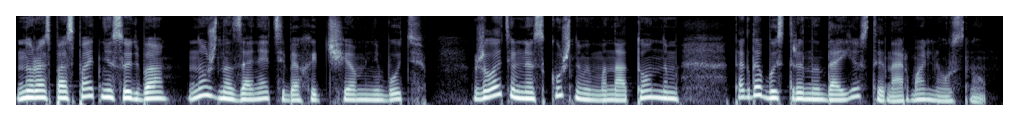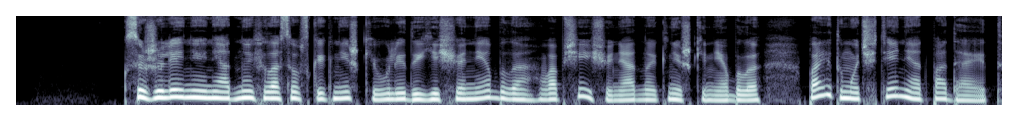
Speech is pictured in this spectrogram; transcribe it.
Но «Ну, раз поспать не судьба, нужно занять себя хоть чем-нибудь. Желательно скучным и монотонным, тогда быстро надоест и нормально усну. К сожалению, ни одной философской книжки у Лиды еще не было, вообще еще ни одной книжки не было, поэтому чтение отпадает.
